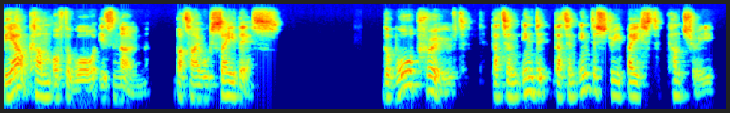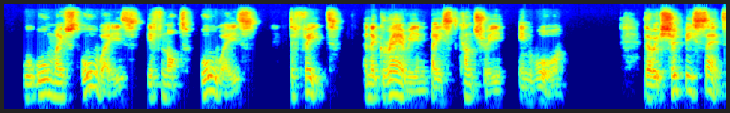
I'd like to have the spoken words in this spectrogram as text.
The outcome of the war is known, but I will say this. The war proved that an, that an industry-based country will almost always, if not always, defeat an agrarian-based country in war. Though it should be said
